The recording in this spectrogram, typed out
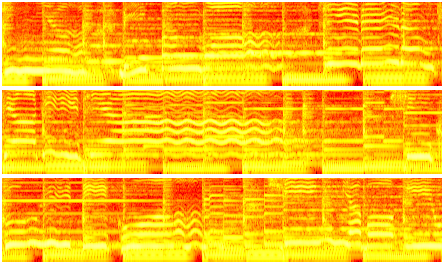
身夜，你放我一个人徛伫这，身躯伫寒，心也无意外，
